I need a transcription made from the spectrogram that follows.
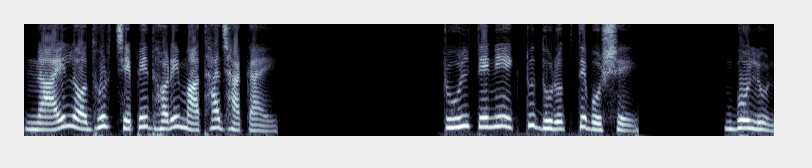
নাইল অধর চেপে ধরে মাথা ঝাঁকায়। টুল টেনে একটু দূরত্বে বসে। বলুন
